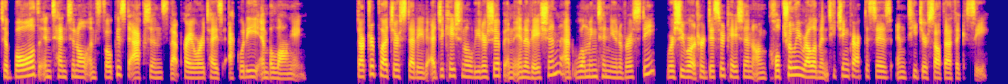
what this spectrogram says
to bold, intentional, and focused actions that prioritize equity and belonging. Dr. Fletcher studied educational leadership and innovation at Wilmington University, where she wrote her dissertation on culturally relevant teaching practices and teacher self efficacy.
